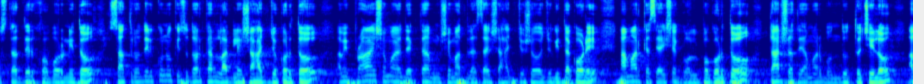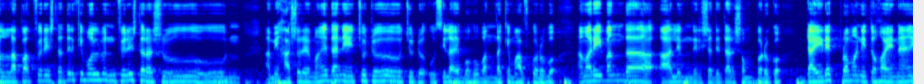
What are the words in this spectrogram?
উস্তাদদের খবর নিত, ছাত্রদের কোনো কিছু দরকার লাগলে সাহায্য করত। আমি প্রায় সময় দেখতাম সে মাদ্রাসায় সাহায্য সহযোগিতা করে, আমার কাছে এসে গল্প করত, তার সাথে আমার বন্ধুত্ব ছিল। আল্লাহ পাক ফেরেশ তাদেরকে বলবেন ফেরেশ তারা শুন, আমি হাসরের ময়দানে ছোট ছোট উসিলায় বহু বান্দাকে মাফ করব। আমার এই বান্দা আলেমদের সাথে তার সম্পর্ক ডাইরেক্ট প্রমাণিত হয় নাই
